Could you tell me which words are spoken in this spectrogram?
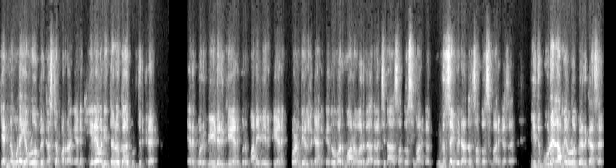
என்ன விட எவ்வளவு பேர் கஷ்டப்படுறாங்க. எனக்கு இறைவன் இந்த அளவுக்காக கொடுத்திருக்கிறார். எனக்கு ஒரு வீடு இருக்கு எனக்கு ஒரு மனைவி இருக்கு எனக்கு குழந்தைகள் இருக்கு எனக்கு ஏதோ வருமானம் வருது அதை வச்சு நான் சந்தோஷமா இருக்கேன். குடிசை வீடா தான் சந்தோஷமா இருக்கேன் சார். இது கூட இல்லாம எவ்வளவு பேர் இருக்கா சார்?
